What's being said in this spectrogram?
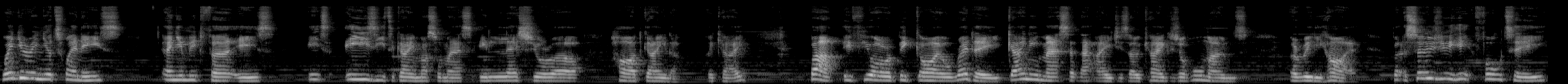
when you're in your 20s and your mid 30s, it's easy to gain muscle mass unless you're a hard gainer, okay? But if you're a big guy already, gaining mass at that age is okay because your hormones are really high. But as soon as you hit 40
